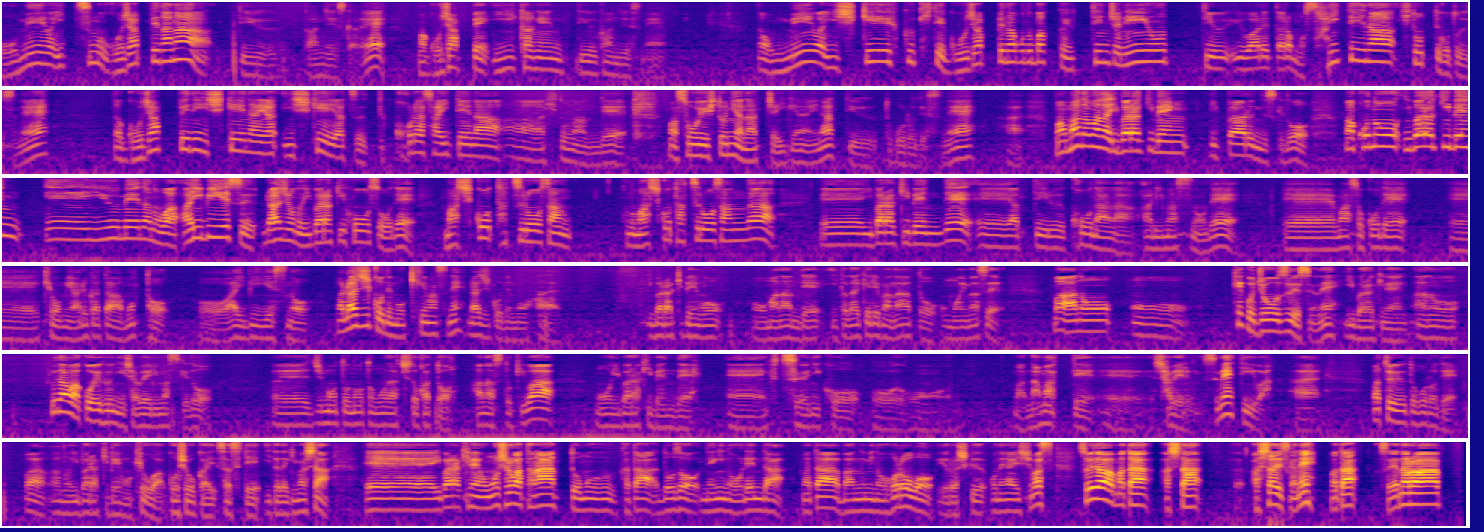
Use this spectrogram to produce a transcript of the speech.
おめえはいつもごじゃっぺだなっていう感じですかね。まあ、ごじゃっぺ、いい加減っていう感じですね。おめえは石系服着てごじゃっぺなことばっか言ってんじゃねえよって言われたらもう最低な人ってことですね。だごじゃっぺで石系なや、石系やつって、これは最低な人なんで、まあそういう人にはなっちゃいけないなっていうところですね。はい。まあまだまだ茨城弁いっぱいあるんですけど、まあこの茨城弁、えー、有名なのは IBS、ラジオの茨城放送で、益子達郎さん、この益子達郎さんが、えー、茨城弁で、えー、やっているコーナーがありますので、えー、まあそこで、え興味ある方はもっと IBS の、まあ、ラジコでも聞けますね。ラジコでも。はい。茨城弁を学んでいただければなと思います。まあ、あの、結構上手ですよね。茨城弁。あの、普段はこういう風に喋りますけど、えー、地元の友達とかと話すときは、もう茨城弁で、えー、普通にこう、まあ、なまって、えー、喋るんですね、T は。はい。まあ、というところで、まあ、あの、茨城弁を今日はご紹介させていただきました。えー、茨城弁面白かったなと思う方、どうぞネギの連打、また番組のフォローをよろしくお願いします。それではまた明日、明日ですかね。また、さよなら。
